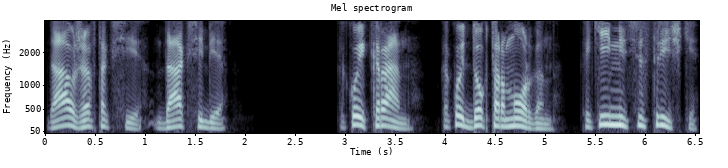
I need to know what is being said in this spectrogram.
Да, уже в такси. Да, к себе. Какой кран? Какой доктор Морган? Какие медсестрички?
